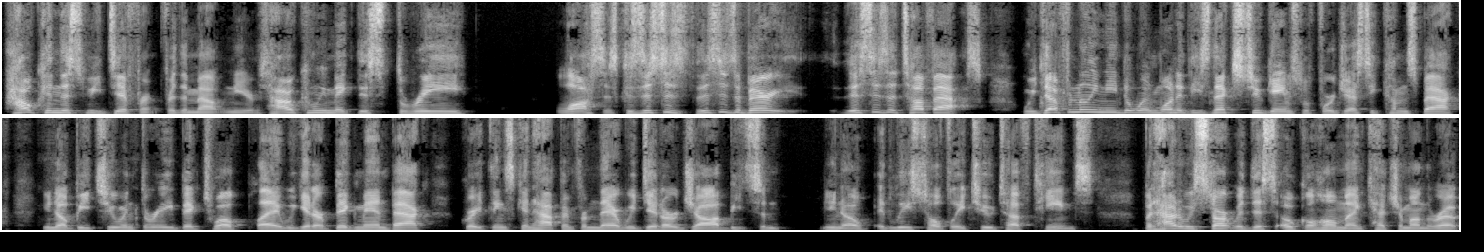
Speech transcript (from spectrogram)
How can this be different for the Mountaineers? How can we make this three losses? Because this is this is a very this is a tough ask. We definitely need to win one of these next two games before Jesse comes back. You know, be two and three, Big 12 play. We get our big man back. Great things can happen from there. We did our job, beat some, you know, at least hopefully two tough teams. But how do we start with this Oklahoma and catch them on the road?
